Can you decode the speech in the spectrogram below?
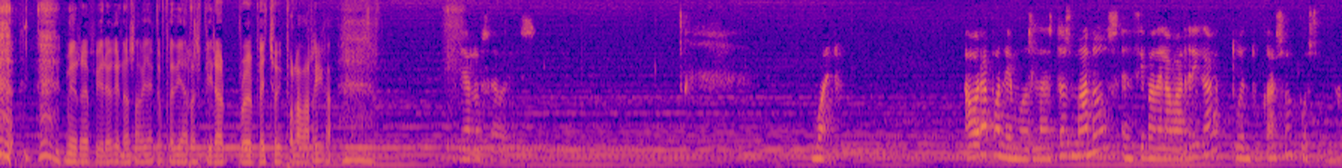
Me refiero a que no sabía que podía respirar por el pecho y por la barriga. ya lo sabéis. Bueno, ahora ponemos las dos manos encima de la barriga, tú en tu caso, pues una.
